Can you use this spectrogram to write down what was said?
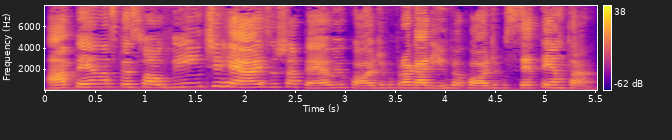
Apenas, pessoal, 20 reais o chapéu e o código para garimpo é o código 70.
